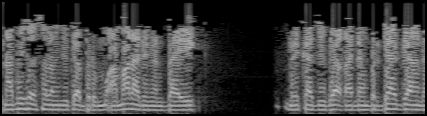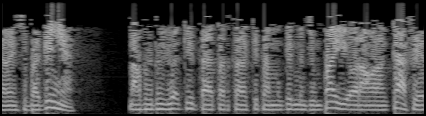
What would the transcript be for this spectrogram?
Nabi SAW juga bermuamalah dengan baik. Mereka juga kadang berdagang dan lain sebagainya. Maka begitu juga kita, terkala kita mungkin menjumpai orang-orang kafir,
